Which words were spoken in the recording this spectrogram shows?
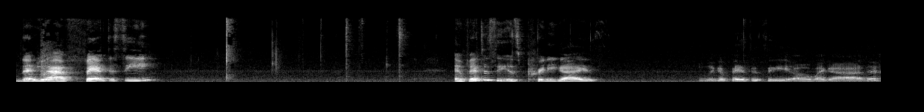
then you have fantasy and fantasy is pretty guys look at fantasy oh my god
